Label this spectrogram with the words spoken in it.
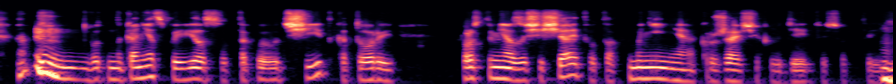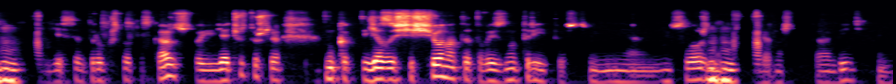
вот наконец появился вот такой вот щит, который просто меня защищает вот от мнения окружающих людей. То есть вот угу. если вдруг что-то скажут, что я чувствую, что ну как-то я защищен от этого изнутри. То есть мне ну, сложно, угу. наверное, что-то обидеть меня.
